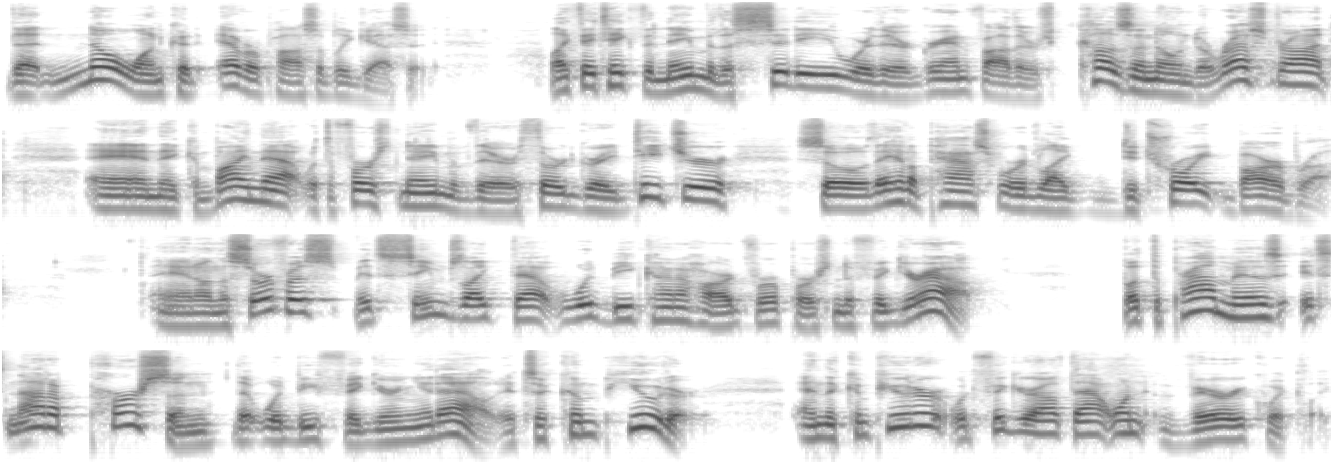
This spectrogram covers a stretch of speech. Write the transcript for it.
that no one could ever possibly guess it. Like they take the name of the city where their grandfather's cousin owned a restaurant and they combine that with the first name of their third grade teacher. So they have a password like Detroit Barbara. And on the surface, it seems like that would be kind of hard for a person to figure out. But the problem is, it's not a person that would be figuring it out, it's a computer. And the computer would figure out that one very quickly.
